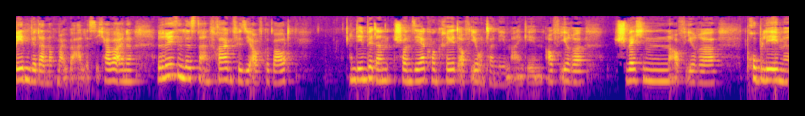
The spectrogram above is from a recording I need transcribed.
reden wir dann nochmal über alles. Ich habe eine Riesenliste an Fragen für Sie aufgebaut, in dem wir dann schon sehr konkret auf Ihr Unternehmen eingehen, auf Ihre Schwächen, auf Ihre Probleme,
